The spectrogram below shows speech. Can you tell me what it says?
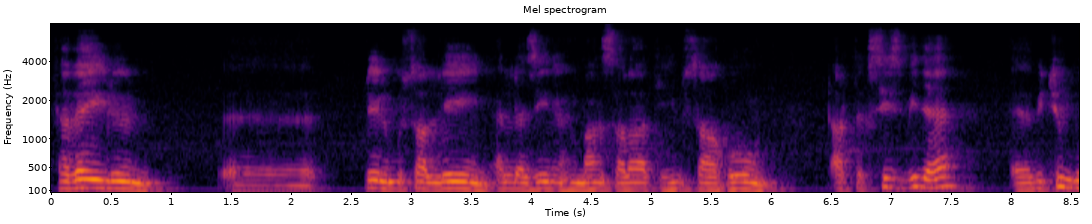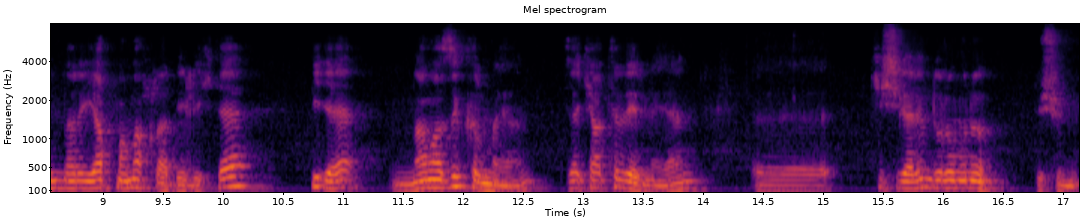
feveylün e, lil musallin ellezine hum an salatihim sahun artık siz bir de e, bütün bunları yapmamakla birlikte bir de namazı kılmayan, zekatı vermeyen e, kişilerin durumunu düşünün.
